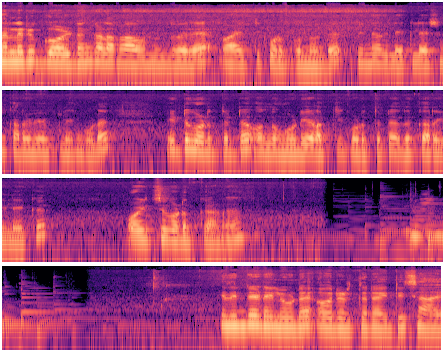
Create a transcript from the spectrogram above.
നല്ലൊരു ഗോൾഡൻ കളർ ആവുന്നത് വരെ വഴറ്റി കൊടുക്കുന്നുണ്ട്. പിന്നെ അതിലേക്ക് ലേശം കറിവേപ്പിലയും കൂടെ ഇട്ട് കൊടുത്തിട്ട് ഒന്നും കൂടി ഇളക്കി കൊടുത്തിട്ട് അത് കറിയിലേക്ക് ഒഴിച്ചു കൊടുക്കുകയാണ്. ഇതിന്റെ ഇടയിലൂടെ ഓരോരുത്തരായിട്ട് ചായ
